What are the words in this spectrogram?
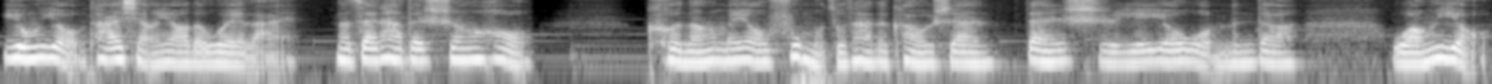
拥有他想要的未来。那在他的身后。可能没有父母做他的靠山，但是也有我们的网友，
